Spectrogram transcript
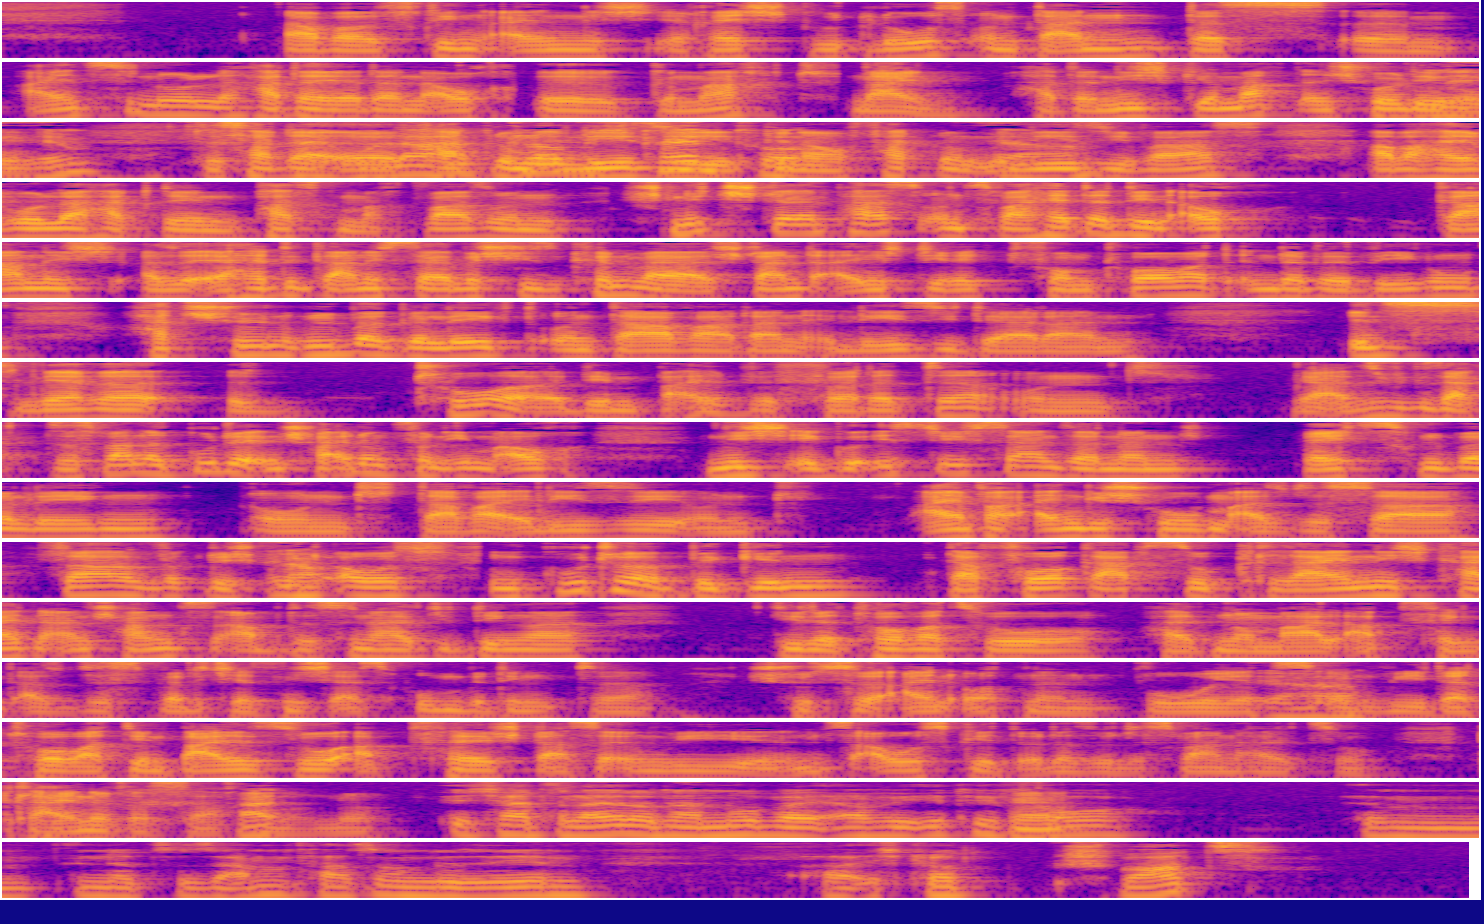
aber es ging eigentlich recht gut los und dann das ähm, 1-0 hat er ja dann auch äh, gemacht. Nein, hat er nicht gemacht, Entschuldigung. Nee. Das hat er, äh, Fatlum Elesi, genau, Fatlum ja. Elesi war es, aber Hairola hat den Pass gemacht. War so ein Schnittstellenpass und zwar hätte er den auch gar nicht, also er hätte gar nicht selber schießen können, weil er stand eigentlich direkt vorm Torwart in der Bewegung, hat schön rübergelegt und da war dann Elesi, der dann ins leere äh, Tor den Ball beförderte und ja, also wie gesagt, das war eine gute Entscheidung von ihm auch nicht egoistisch sein, sondern rechts rüberlegen und da war Elise und einfach eingeschoben. Also das sah, sah wirklich gut ja. aus. Ein guter Beginn. Davor gab es so Kleinigkeiten an Chancen, aber das sind halt die Dinger, die der Torwart so halt normal abfängt. Also das würde ich jetzt nicht als unbedingte Schüsse einordnen, wo jetzt ja. irgendwie der Torwart den Ball so abfälscht, dass er irgendwie ins Ausgeht oder so. Das waren halt so kleinere Sachen. Ne? Ich hatte leider dann nur bei RWE TV ja. in der Zusammenfassung gesehen, äh, ich glaube Schwarz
